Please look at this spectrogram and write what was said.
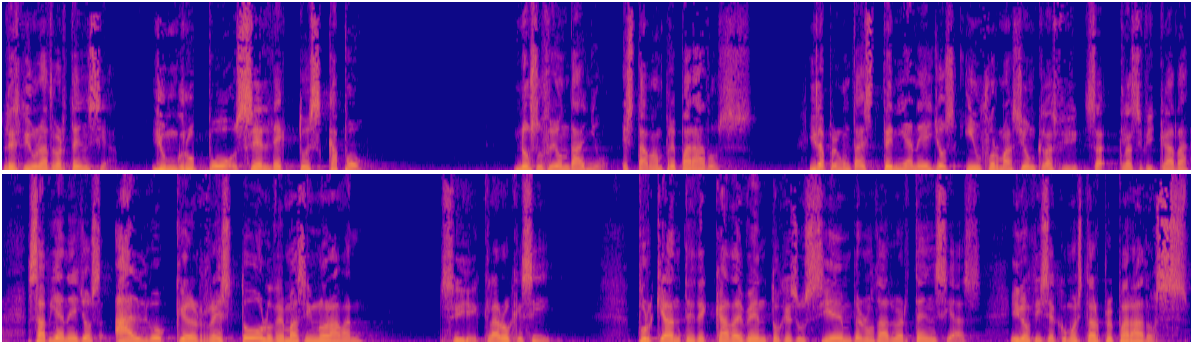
les dio una advertencia y un grupo selecto escapó. No sufrieron daño, estaban preparados. Y la pregunta es, ¿tenían ellos información clasificada? ¿Sabían ellos algo que el resto o los demás ignoraban? Sí, claro que sí porque antes de cada evento Jesús siempre nos da advertencias y nos dice cómo estar preparados.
